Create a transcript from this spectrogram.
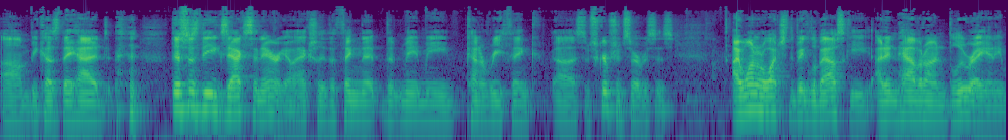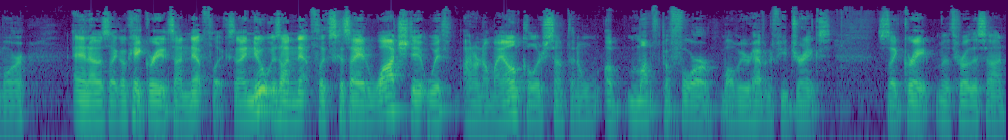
um, because they had. this was the exact scenario. Actually, the thing that that made me kind of rethink uh, subscription services. I wanted to watch The Big Lebowski. I didn't have it on Blu-ray anymore, and I was like, okay, great, it's on Netflix. And I knew it was on Netflix because I had watched it with I don't know my uncle or something a, a month before while we were having a few drinks. It's like, great, I'm gonna throw this on.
